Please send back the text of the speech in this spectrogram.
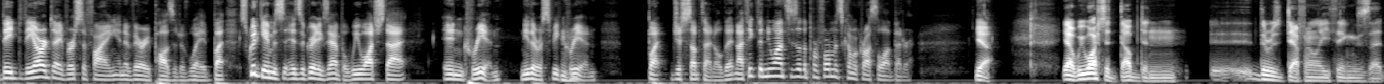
they they are diversifying in a very positive way. But Squid Game is is a great example. We watched that in Korean. Neither of us speak Mhm. Korean, but just subtitled it, and I think the nuances of the performance come across a lot better. Yeah. Yeah, we watched it dubbed and uh, there was definitely things that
